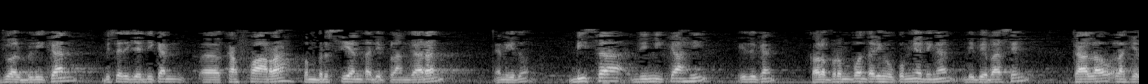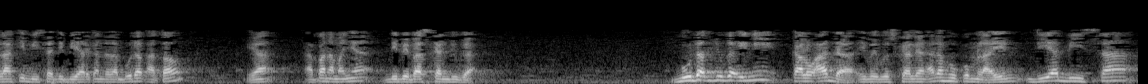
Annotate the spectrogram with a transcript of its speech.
jual belikan, bisa dijadikan e, kafarah, pembersihan tadi pelanggaran, kan gitu. Bisa dinikahi, gitu kan. Kalau perempuan tadi hukumnya dengan dibebasin, kalau laki-laki bisa dibiarkan dalam budak atau ya apa namanya dibebaskan juga. Budak juga ini kalau ada ibu-ibu sekalian ada hukum lain, dia bisa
